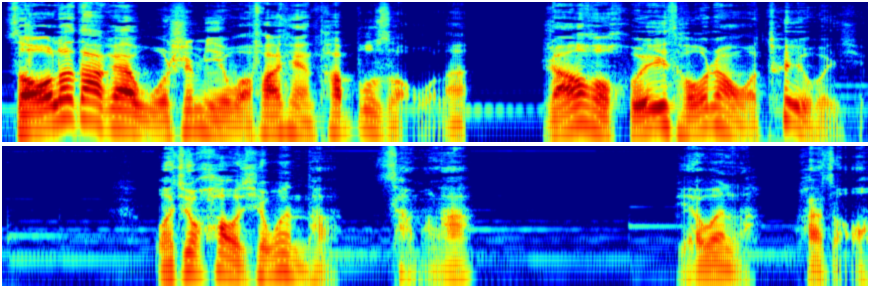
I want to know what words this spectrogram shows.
走了大概五十米，我发现他不走了。然后回头让我退回去，我就好奇问他怎么了？别问了，快走。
